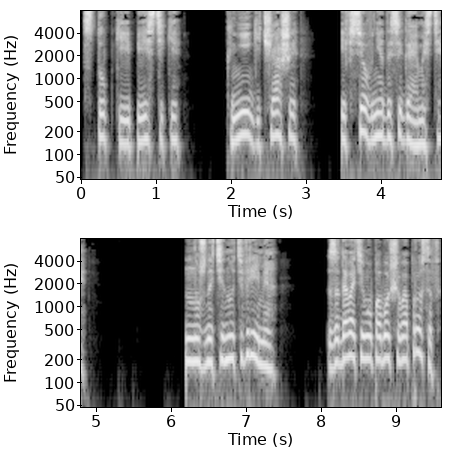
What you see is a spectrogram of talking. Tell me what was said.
ступки и пестики, книги, чаши и все вне досягаемости. Нужно тянуть время, задавать ему побольше вопросов,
